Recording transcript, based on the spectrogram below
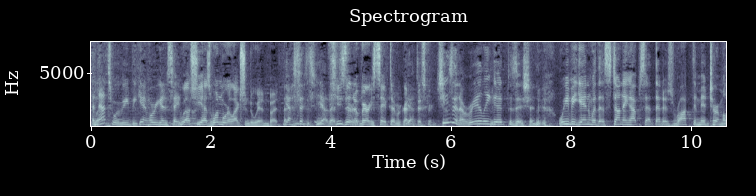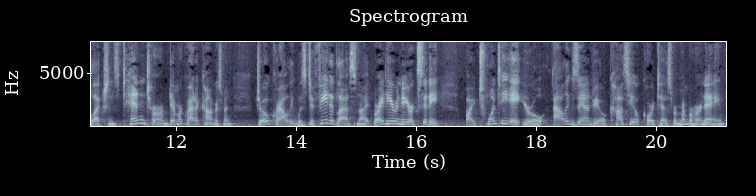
And that's where we begin. What were you going to say? Well, John? she has one more election to win, but Yes, that's- yeah, that's she's in a very safe Democratic Yeah. district. She's in a really good position. we begin with a stunning upset that has rocked the midterm elections. 10 term Democratic Congressman Joe Crowley was defeated last night right here in New York City by 28 year old Alexandria Ocasio Cortez. Remember her name,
